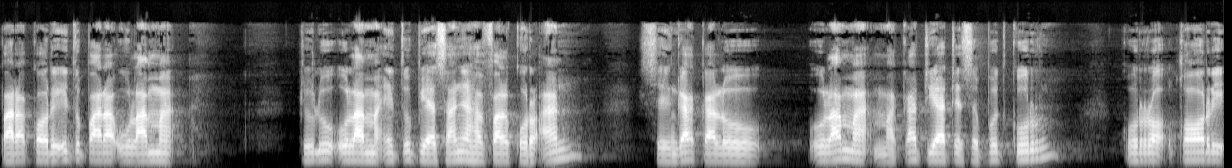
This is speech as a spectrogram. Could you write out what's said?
Para kori itu para ulama. Dulu ulama itu biasanya hafal Quran, sehingga kalau ulama maka dia disebut kur, kuro, kori.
